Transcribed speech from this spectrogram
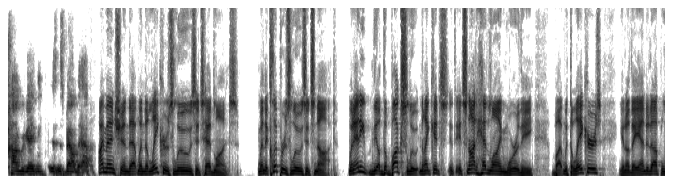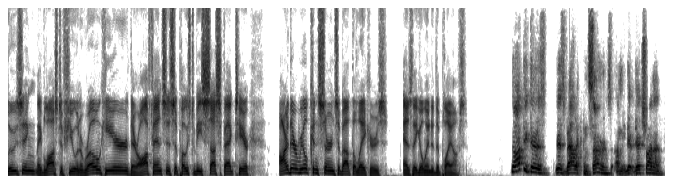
congregating is, is bound to happen. I mentioned that when the Lakers lose, it's headlines. When the Clippers lose, it's not. When any the, the Bucks lose, like it's it's not headline worthy. But with the Lakers, you know, they ended up losing. They've lost a few in a row here. Their offense is supposed to be suspect here. Are there real concerns about the Lakers as they go into the playoffs? No, I think there's there's valid concerns. I mean, they're they're trying to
